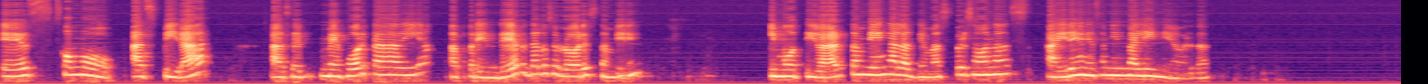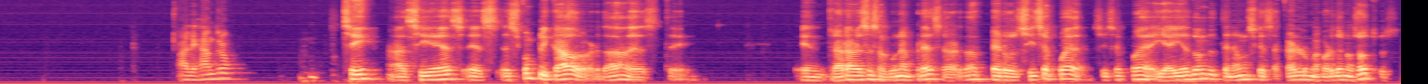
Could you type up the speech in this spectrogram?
es como aspirar a ser mejor cada día, aprender de los errores también y motivar también a las demás personas a ir en esa misma línea, ¿verdad? Alejandro. Sí, así es, es, complicado, ¿verdad? Este, entrar a veces a alguna empresa, ¿verdad? Pero sí se puede, sí se puede. Y ahí es donde tenemos que sacar lo mejor de nosotros,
